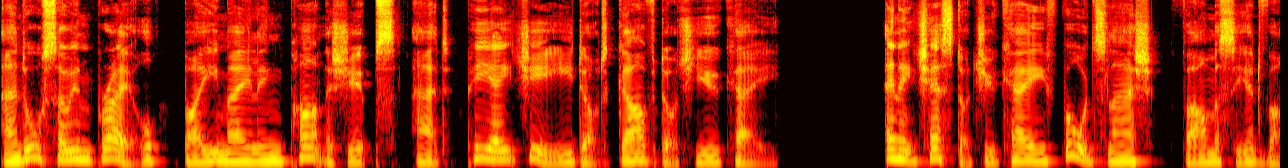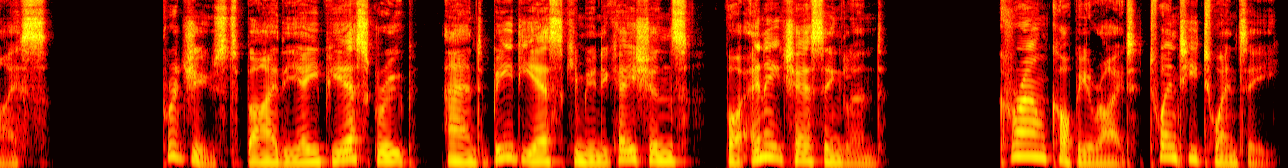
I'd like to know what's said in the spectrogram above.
and also in Braille by emailing partnerships at phe.gov.uk. nhs.uk forward slash pharmacy advice. Produced by the APS Group and BDS Communications for NHS England. Crown Copyright 2020.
